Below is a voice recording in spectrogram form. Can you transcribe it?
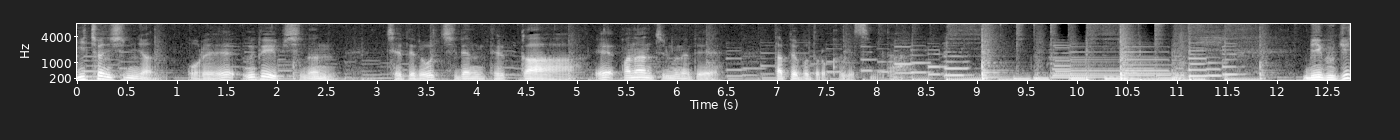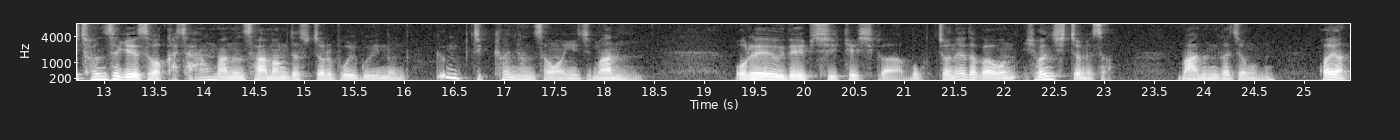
2010년 올해의 의대 입시는 제대로 진행될까에 관한 질문에 대해 답해 보도록 하겠습니다. 미국이 전 세계에서 가장 많은 사망자 숫자를 보이고 있는 끔찍한 현 상황이지만 올해의 의대 입시 개시가 목전에 다가온 현 시점에서 많은 가정은 과연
